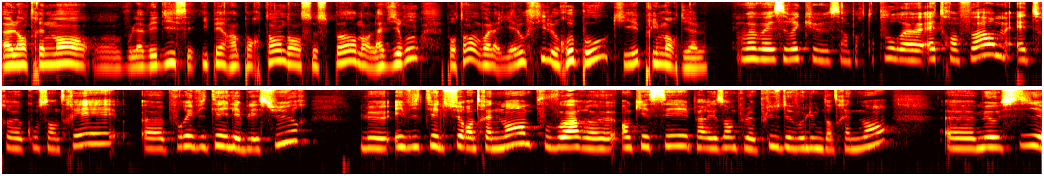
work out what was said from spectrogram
Euh, l'entraînement, vous l'avez dit, c'est hyper important dans ce sport, dans l'aviron. Pourtant, voilà, il y a aussi le repos qui est primordial. Ouais, ouais, c'est vrai que c'est important. Pour euh, être en forme, être concentré, euh, pour éviter les blessures, le, éviter le surentraînement, pouvoir encaisser par exemple plus de volume d'entraînement, mais aussi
